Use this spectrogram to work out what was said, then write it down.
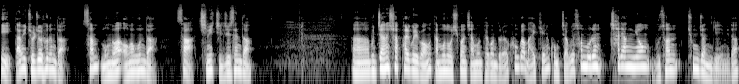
2. 땀이 줄줄 흐른다. 3. 목 놓아 엉엉 운다. 4. 침이 질질 샌다. 아, 문자는 샵8910, 단문 50원, 장문 100원 들어요. 콩과 마이케이는 공짜고요. 선물은 차량용 무선 충전기입니다.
